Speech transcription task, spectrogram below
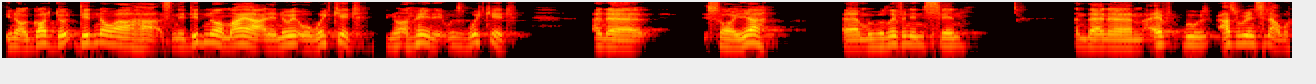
you know, God do, did know our hearts, and He did know my heart, and He knew it was wicked. You know what I mean? It was wicked. And uh, so, yeah, um, we were living in sin. And then, um, we were, as we were in sin, I was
